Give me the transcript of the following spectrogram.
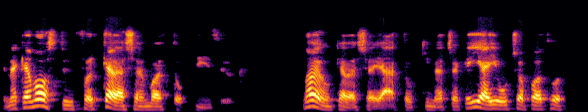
nekem azt tűnt, hogy kevesen vagytok nézők. Nagyon kevesen jártok ki meccsek. Ilyen jó csapat, hogy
